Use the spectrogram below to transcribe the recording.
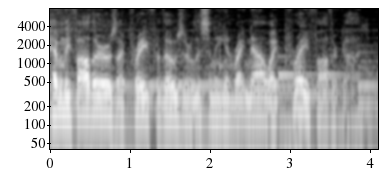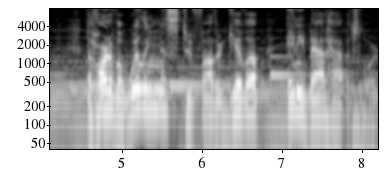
Heavenly Father, as I pray for those that are listening in right now, I pray, Father God, the heart of a willingness to, Father, give up any bad habits, Lord.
